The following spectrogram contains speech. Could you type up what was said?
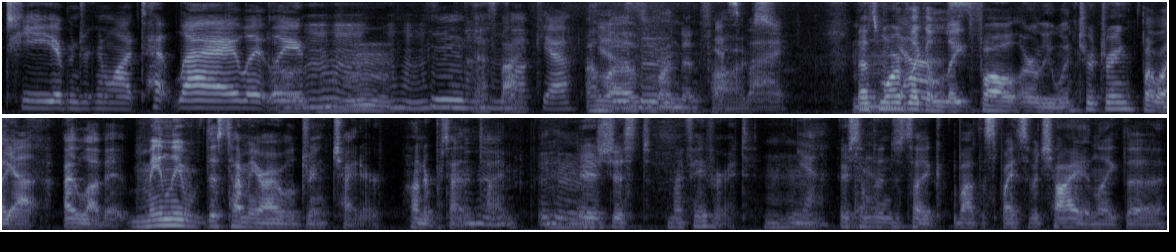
tea. I've been drinking a lot of Tetley lately. Mm-hmm. That's fine. Fuck yeah. I yeah. love London Yes, fogs. Bye. That's more of like a mm, Yes. late fall, early winter drink, but like Yeah. I love it. Mainly this time of year, I will drink cider, hundred percent of the mm-hmm. time. Mm-hmm. It is just my favorite. Mm-hmm. Yeah. There's something just like about the spice of a chai and like the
